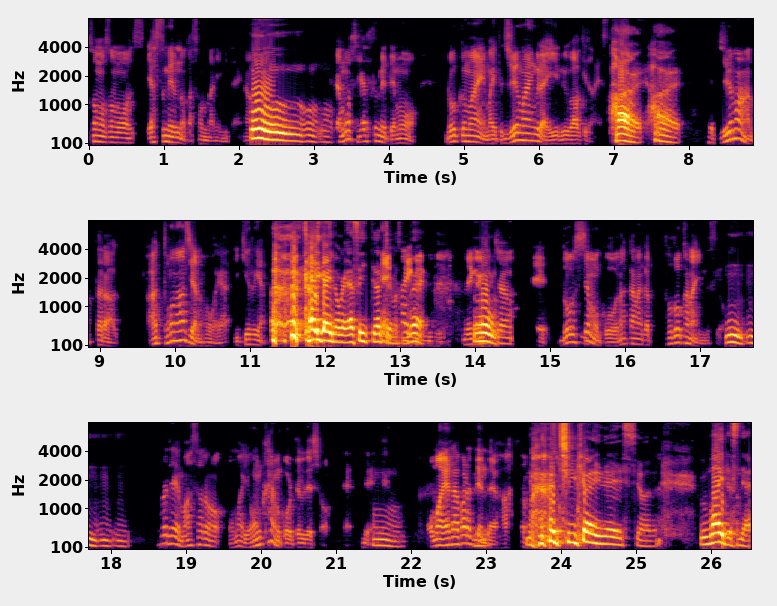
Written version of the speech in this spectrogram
そもそも休めるのかそんなにみたいな。うんうんうんうん。でもし休めても、6万円、まあ、言って10万円ぐらいいるわけじゃないですか。はい、はい。で10万あったら、あ東南アジアの方がやいけるやん。海外の方が安いってなっちゃいますよね。海外にちゃうんで、どうしてもこう、なかなか届かないんですよ。うんうんうんそれで、マサロ、お前4回も来れてるでしょって。で、うん。うん。お前選ばれてんだよ。間違いないですよね。うまいですね。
